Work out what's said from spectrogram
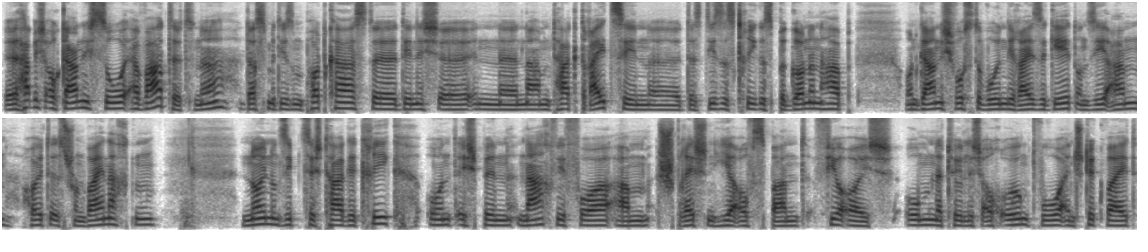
Äh, Habe ich auch gar nicht so erwartet, ne? dass mit diesem Podcast, äh, den ich äh, in, äh, am Tag 13 äh, des, dieses Krieges begonnen habe und gar nicht wusste, wohin die Reise geht. Und sieh an, heute ist schon Weihnachten. 79 Tage Krieg und ich bin nach wie vor am Sprechen hier aufs Band für euch, um natürlich auch irgendwo ein Stück weit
